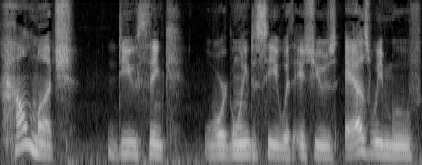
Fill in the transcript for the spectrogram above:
How much do you think we're going to see with issues as we move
